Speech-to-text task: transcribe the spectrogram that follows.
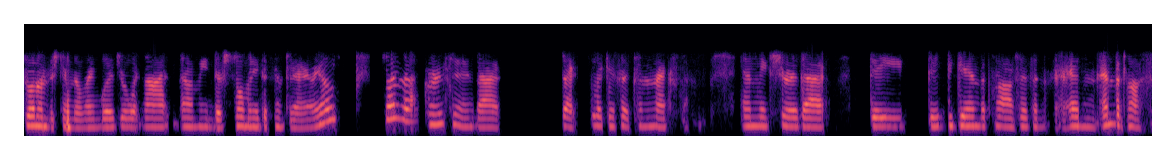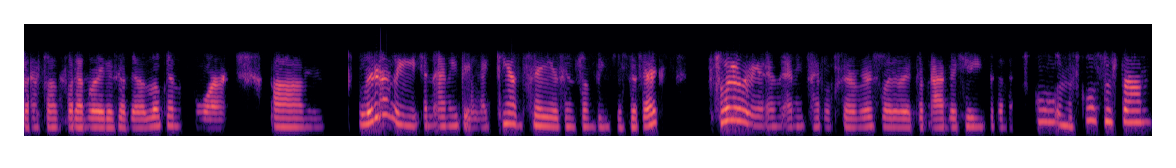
don't understand the language or whatnot. I mean, there's so many different scenarios. So I'm that person that, that, like I said, connects them and make sure that they they begin the process and, and end the process of whatever it is that they're looking for. Um, literally in anything. I can't say it's in something specific. It's literally in any type of service, whether it's advocating for them in school in the school system,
